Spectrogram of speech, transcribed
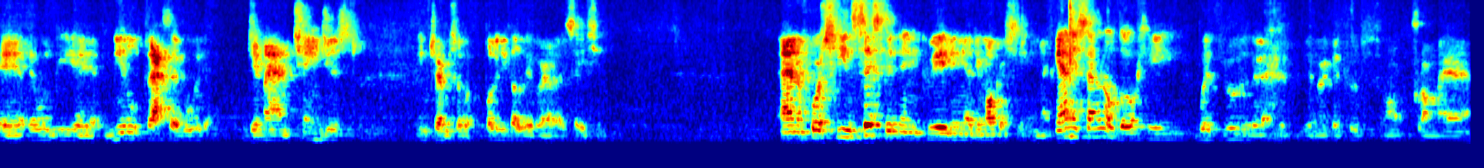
uh, there would be a middle class that would demand changes in terms of political liberalization. And of course, he insisted in creating a democracy in Afghanistan, although he withdrew the, the, the American troops from from, uh,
